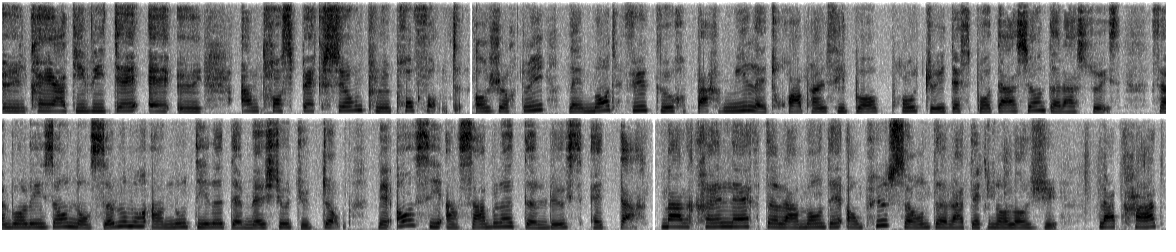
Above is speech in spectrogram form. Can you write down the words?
une créativité et une introspection plus profonde. Aujourd'hui, les modes figurent parmi les trois principaux produits d'exportation de la Suisse, symbolisant non seulement un outil de mesure du temps, mais aussi ensemble de luxe et d'art. Malgré l'ère de la montée en puissance de la technologie, la traite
